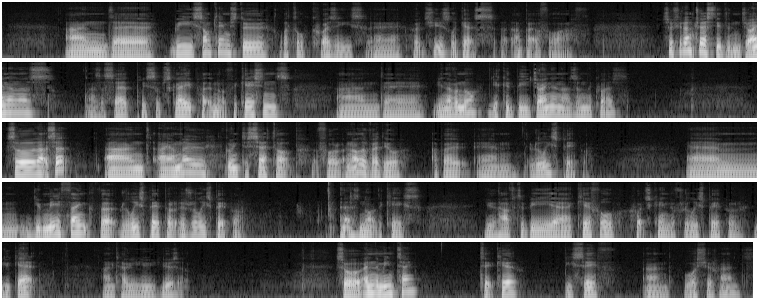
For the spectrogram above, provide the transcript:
And uh, we sometimes do little quizzes, uh, which usually gets a bit of a laugh. So if you're interested in joining us, as I said, please subscribe, hit the notifications, and uh, you never know, you could be joining us in the quiz. So that's it, and I am now going to set up for another video about um, release paper. Um, you may think that release paper is release paper. It is not the case. You have to be uh, careful which kind of release paper you get and how you use it. So in the meantime, take care, be safe and wash your hands.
